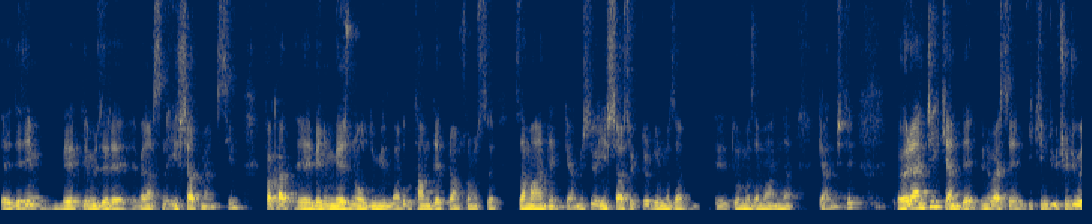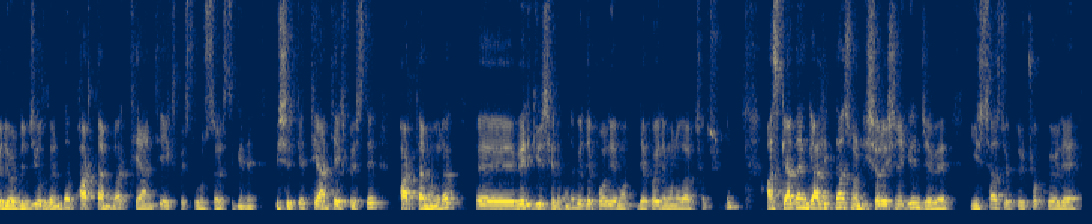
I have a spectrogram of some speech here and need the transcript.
Ee, dediğim, belirttiğim üzere ben aslında inşaat mühendisiyim. Fakat e, benim mezun olduğum yıllarda bu tam deprem sonrası zamana denk gelmişti ve inşaat sektörü durma, e, durma zamanına gelmişti. Öğrenciyken de üniversitenin ikinci, üçüncü ve dördüncü yıllarında part-time olarak TNT Express, uluslararası gene bir şirket, TNT Express'te part-time olarak e, veri giriş elemanı ve depo, eleman, depo elemanı olarak çalışıyordum. Askerden geldikten sonra iş arayışına girince ve inşaat sektörü çok böyle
